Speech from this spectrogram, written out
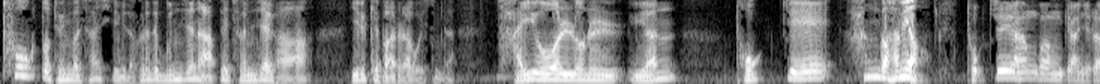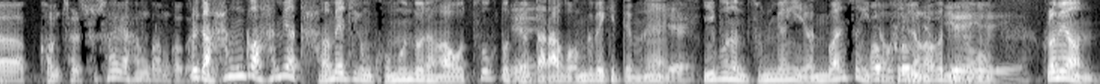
투옥도 된 건 사실입니다. 그런데 문제는 앞에 전제가 이렇게 말을 하고 있습니다. 자유 언론을 위한 독재에 한거하며 독재에 한거한 게 아니라 검찰 수사에 한거한 거거든요. 그러니까 한거하며 다음에 지금 고문도 당하고 투옥도 예. 되었다라고 언급했기 때문에 예. 이분은 분명히 연관성이 있다고 어. 주장하거든요. 예, 예, 예. 그러면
